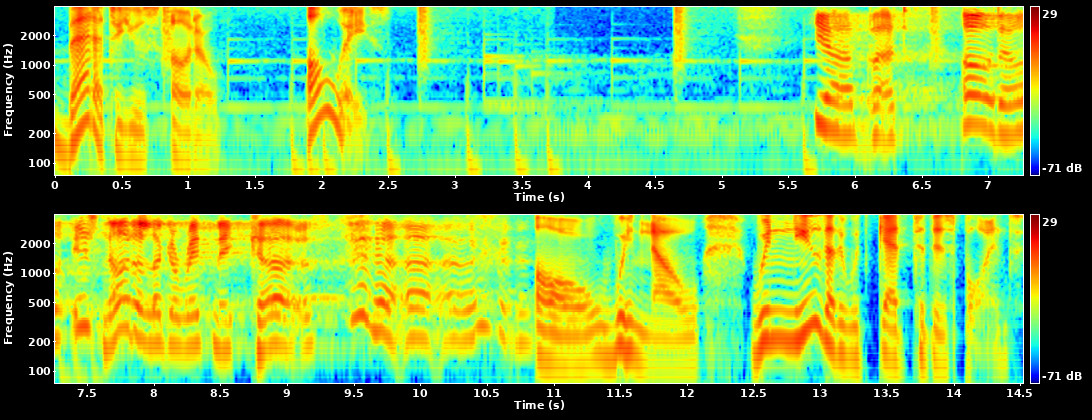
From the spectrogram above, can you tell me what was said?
Better to use auto. Always. Yeah, but auto is not a logarithmic curve. oh, we know. We knew that it would get to this point.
